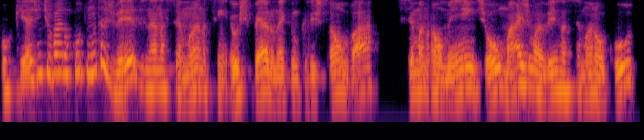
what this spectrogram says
Porque a gente vai no culto muitas vezes, né, na semana, assim, eu espero, né, que um cristão vá semanalmente ou mais de uma vez na semana ao culto,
